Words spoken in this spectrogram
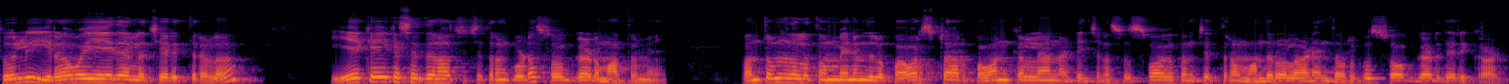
తొలి ఇరవై ఐదేళ్ళ చరిత్రలో ఏకైక శతనోత్సవ చిత్రం కూడా సోగ్గాడు మాత్రమే. పంతొమ్మిది వందల తొంభై ఎనిమిదిలో పవర్ స్టార్ పవన్ కళ్యాణ్ నటించిన సుస్వాగతం చిత్రం వంద రోజులు ఆడేంత వరకు సోగ్గాడిదే రికార్డు.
